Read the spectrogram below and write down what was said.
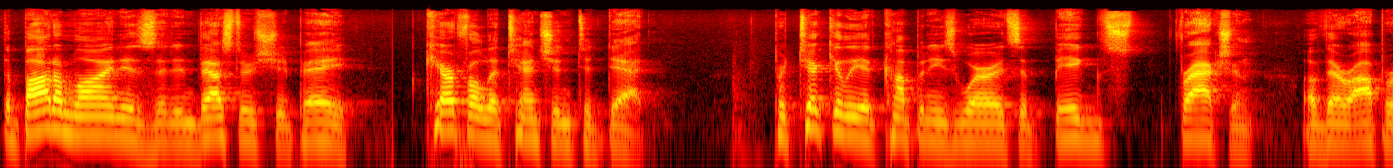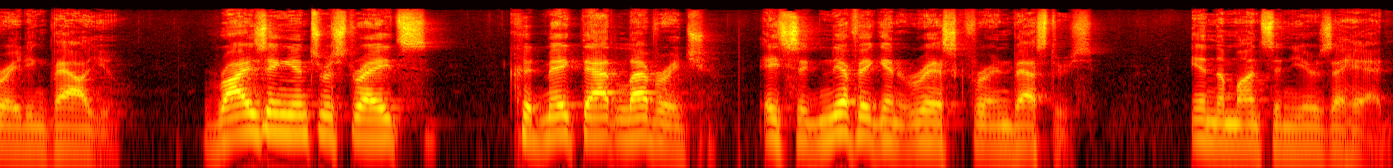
The bottom line is that investors should pay careful attention to debt, particularly at companies where it's a big fraction of their operating value. Rising interest rates could make that leverage a significant risk for investors in the months and years ahead.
